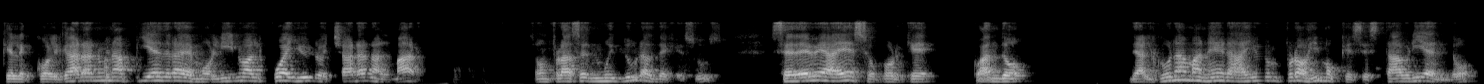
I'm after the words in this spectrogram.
que le colgaran una piedra de molino al cuello y lo echaran al mar. Son frases muy duras de Jesús. Se debe a eso, porque cuando de alguna manera hay un prójimo que se está abriendo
